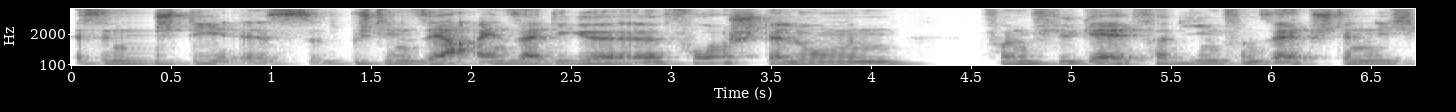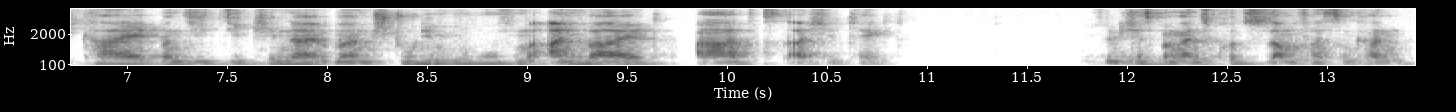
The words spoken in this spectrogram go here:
Es, entstehen, es bestehen sehr einseitige äh, Vorstellungen von viel Geld verdienen, von Selbstständigkeit. Man sieht die Kinder immer in Studienberufen, Anwalt, Arzt, Architekt. Wenn ich das mal ganz kurz zusammenfassen kann.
